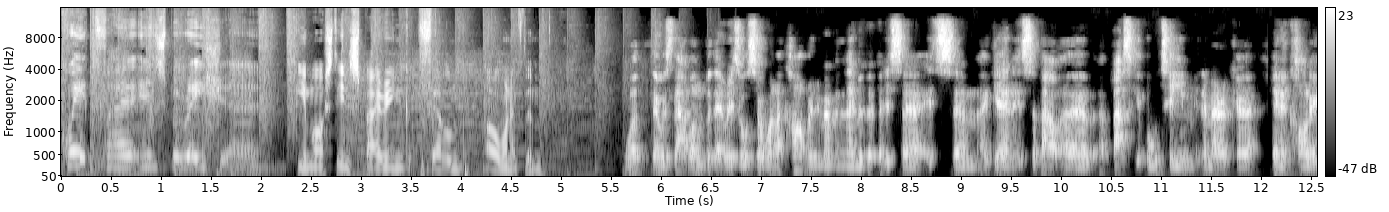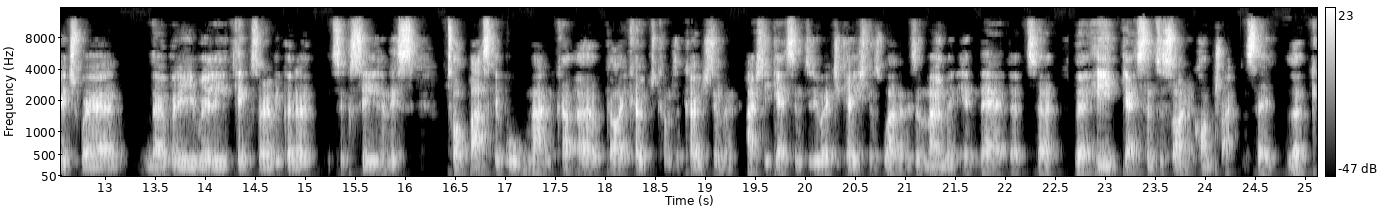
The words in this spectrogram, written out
quick fire inspiration. Your most inspiring film, or one of them well, there was that one, but there is also one. I can't really remember the name of it, but it's uh, it's um, again, it's about a, a, basketball team in America in a college where nobody really thinks they're ever going to succeed, and this top basketball man uh, guy coach comes and coaches them and actually gets them to do education as well. And there's a moment in there that uh, that he gets them to sign a contract and say, look,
